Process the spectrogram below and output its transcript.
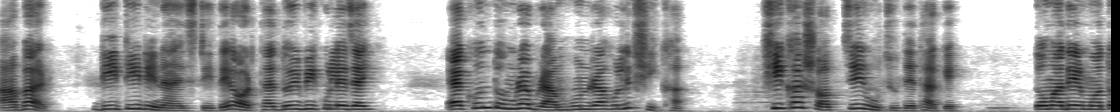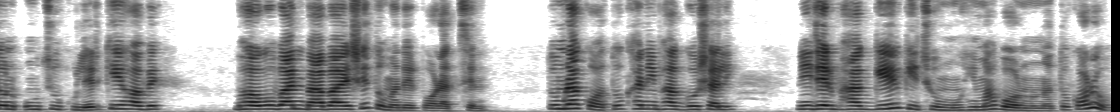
আবার ডিটি ডিনাইস্টিতে অর্থাৎ দৈবিকুলে যাই। এখন তোমরা ব্রাহ্মণরা হলে শিখা। শিখা সবচেয়ে উঁচুতে থাকে। তোমাদের মতন উঁচু কুলের কে হবে? ভগবান বাবা এসে তোমাদের পড়াচ্ছেন। তোমরা কতখানি ভাগ্যশালী? নিজের ভাগ্যের কিছু মহিমা বর্ণনা তো করো।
